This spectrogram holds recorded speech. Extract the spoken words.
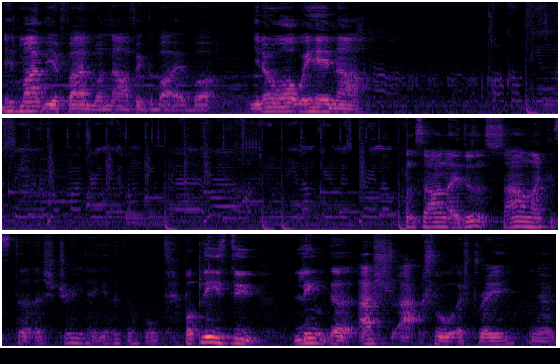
This might be a fan one now I think about it, but you know what? We're here now. Doesn't sound like it doesn't sound like it's the astray that you're looking for. But please do link the actual astray, you know.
